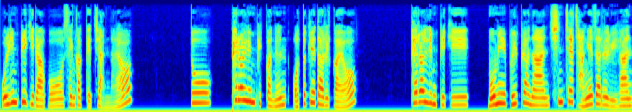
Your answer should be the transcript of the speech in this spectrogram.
올림픽이라고 생각되지 않나요? 또 패럴림픽과는 어떻게 다를까요? 패럴림픽이 몸이 불편한 신체 장애자를 위한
